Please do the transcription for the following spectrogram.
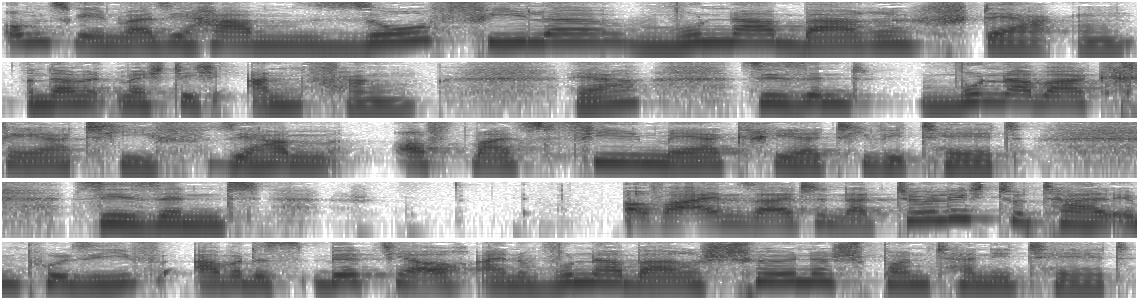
umzugehen, weil sie haben so viele wunderbare Stärken. Und damit möchte ich anfangen. Ja, sie sind wunderbar kreativ. Sie haben oftmals viel mehr Kreativität. Sie sind auf der einen Seite natürlich total impulsiv, aber das birgt ja auch eine wunderbare, schöne Spontanität.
